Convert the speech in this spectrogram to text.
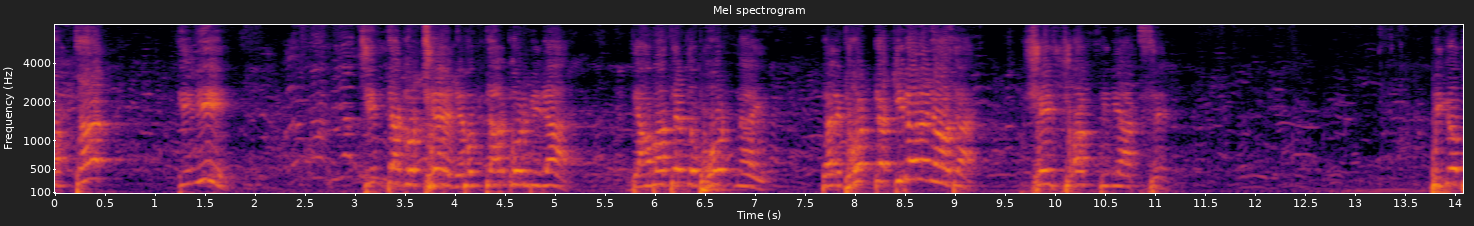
অর্থাৎ তিনি চিন্তা করছেন এবং তার কর্মীরা যে আমাদের তো ভোট নাই, তাহলে ভোটটা কীভাবে নেওয়া যায়? সেই সব তিনি আঁকছেন। বিগত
